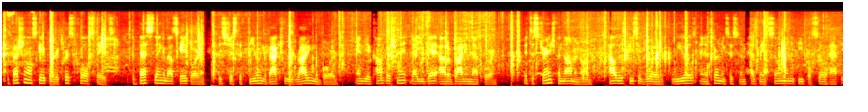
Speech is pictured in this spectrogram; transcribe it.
Professional skateboarder Chris Cole states, the best thing about skateboarding is just the feeling of actually riding the board and the accomplishment that you get out of riding that board. It's a strange phenomenon how this piece of wood, wheels, and a turning system has made so many people so happy.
